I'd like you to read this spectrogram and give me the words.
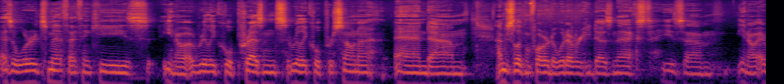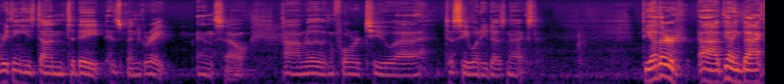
as a wordsmith, I think he's you know a really cool presence, a really cool persona, and um, I'm just looking forward to whatever he does next. He's um, you know everything he's done to date has been great, and so uh, I'm really looking forward to uh, to see what he does next. The other, uh, getting back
